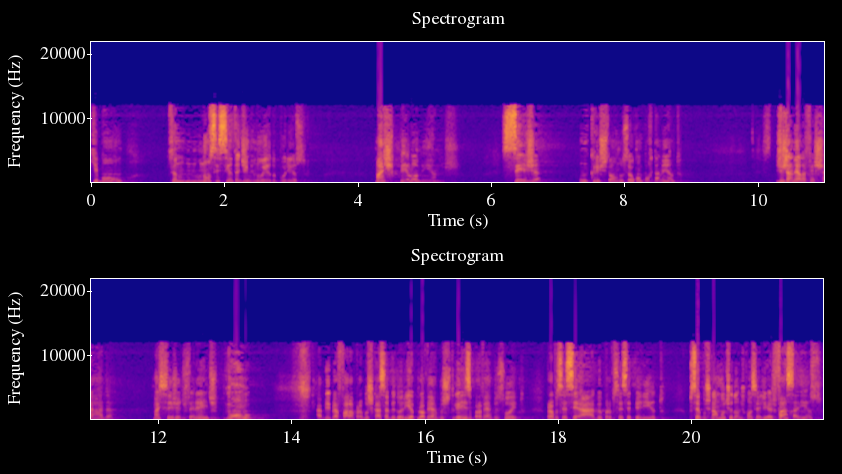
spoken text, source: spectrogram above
Que bom. Você não, não se sinta diminuído por isso. Mas pelo menos, seja um cristão no seu comportamento. De janela fechada. Mas seja diferente. Como? A Bíblia fala para buscar sabedoria, Provérbios 3 e Provérbios 8. Para você ser hábil, para você ser perito, para você buscar uma multidão de conselheiros. Faça isso.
